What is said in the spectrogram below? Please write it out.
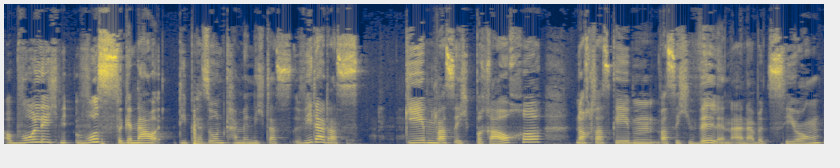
obwohl ich wusste, genau, die Person kann mir nicht das, weder das geben, was ich brauche, noch das geben, was ich will in einer Beziehung.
